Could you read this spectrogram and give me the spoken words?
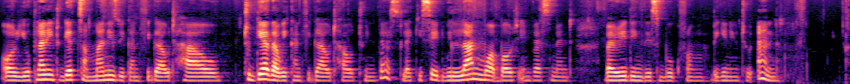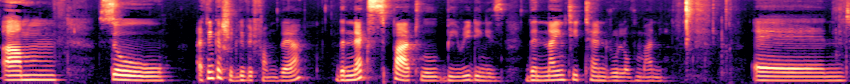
or you're planning to get some monies, we can figure out how together we can figure out how to invest. Like you said, we'll learn more about investment by reading this book from beginning to end. Um, so I think I should leave it from there. The next part we'll be reading is the 90 10 rule of money. And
